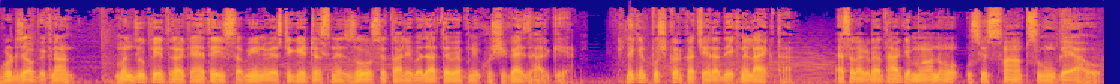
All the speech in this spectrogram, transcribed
Good job, Vikrant. Manju के इतना कहते ही सभी इन्वेस्टिगेटर्स ने ज़ोर से ताली बजाते हुए अपनी खुशी का इजहार किया। लेकिन पुष्कर का चेहरा देखने लायक था। ऐसा लग रहा था कि मानो उसे सांप सूंघ गया हो।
